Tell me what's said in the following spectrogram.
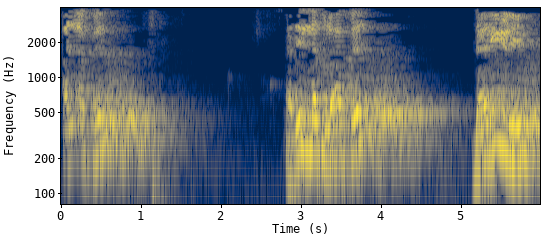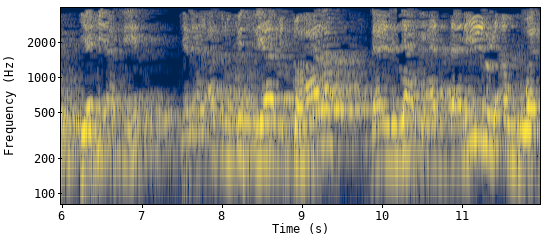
al-asl adillatu al-asl dalili ya hii asili siyab at-tahara dalili zake ad-dalil al-awwal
